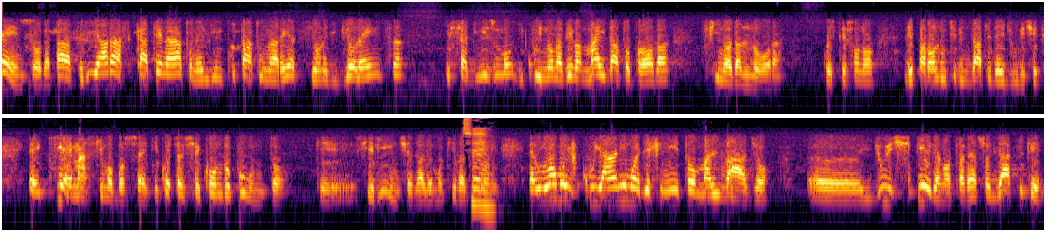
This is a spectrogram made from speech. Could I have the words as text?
respingimento da parte di Iara ha scatenato nell'imputato una reazione di violenza e sadismo di cui non aveva mai dato prova fino ad allora. Queste sono le parole utilizzate dai giudici. Eh, chi è Massimo Bossetti? Questo è il secondo punto che si evince dalle motivazioni. Sì. È un uomo il cui animo è definito malvagio. Eh, I giudici spiegano attraverso gli atti che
